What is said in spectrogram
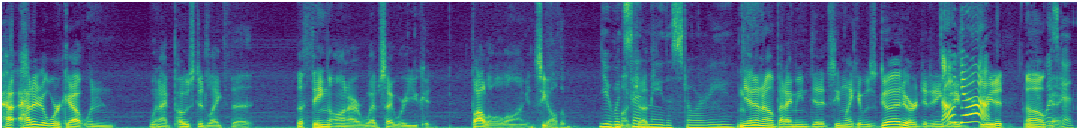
How, how did it work out when when I posted like the the thing on our website where you could follow along and see all the You would Mugshots. send me the story. yeah, no, no, but I mean, did it seem like it was good, or did anybody yeah. read it? Oh, It okay. was good.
